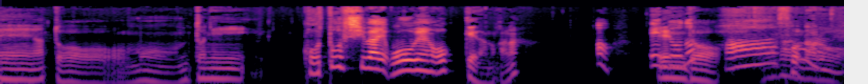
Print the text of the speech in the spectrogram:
えー、あと、もう本当に、今年は応援 OK なのかな？あ、沿道の？ああ、どそうだ。ろ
